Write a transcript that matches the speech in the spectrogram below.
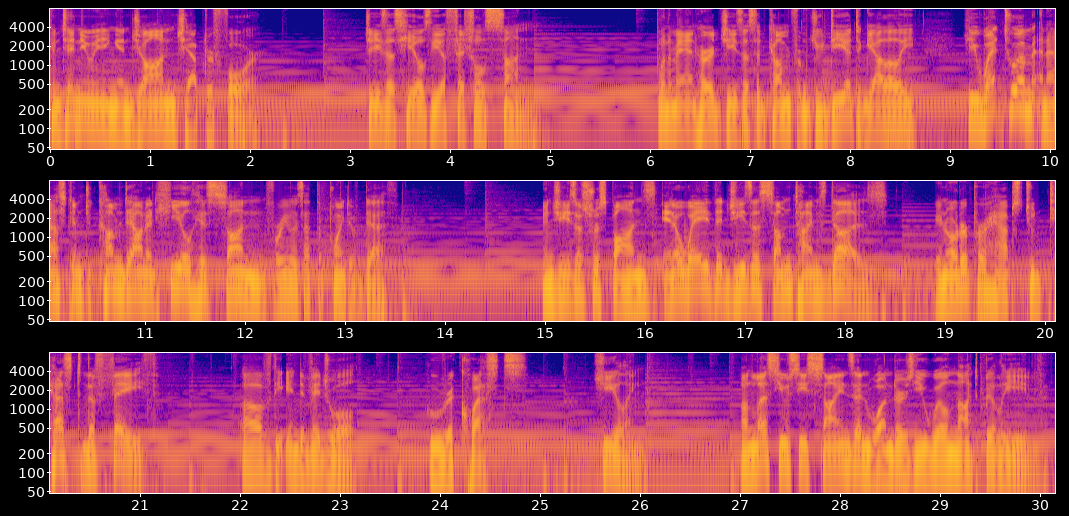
Continuing in John chapter 4, Jesus heals the official's son. When the man heard Jesus had come from Judea to Galilee, he went to him and asked him to come down and heal his son, for he was at the point of death. And Jesus responds in a way that Jesus sometimes does, in order perhaps to test the faith of the individual who requests healing. Unless you see signs and wonders, you will not believe.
